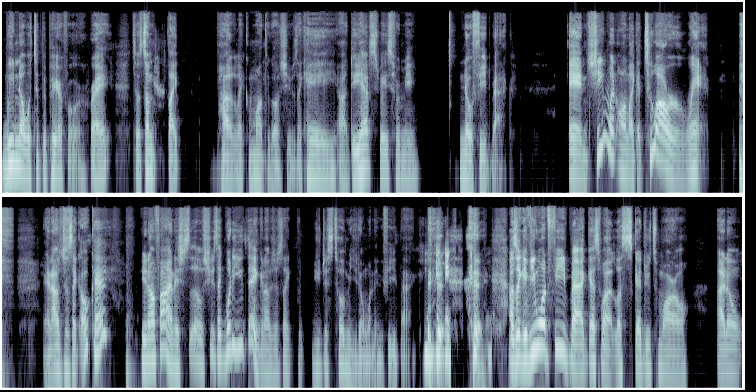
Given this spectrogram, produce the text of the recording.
we know what to prepare for, right? So some like probably like a month ago, she was like, "Hey, uh, do you have space for me?" No feedback, and she went on like a two-hour rant, and I was just like, "Okay, you know, fine." So she's like, "What do you think?" And I was just like, "You just told me you don't want any feedback." I was like, "If you want feedback, guess what? Let's schedule tomorrow." I don't.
